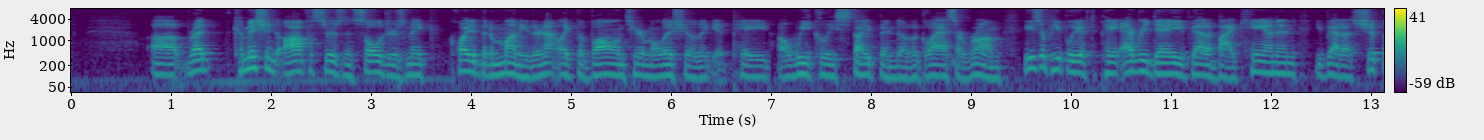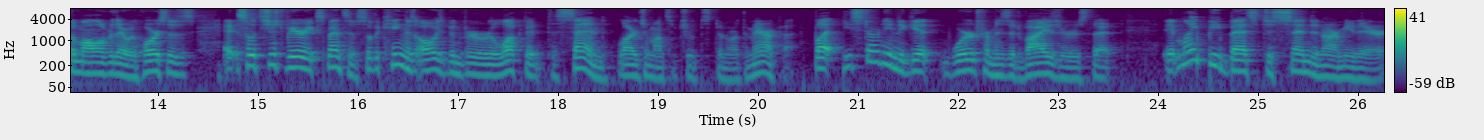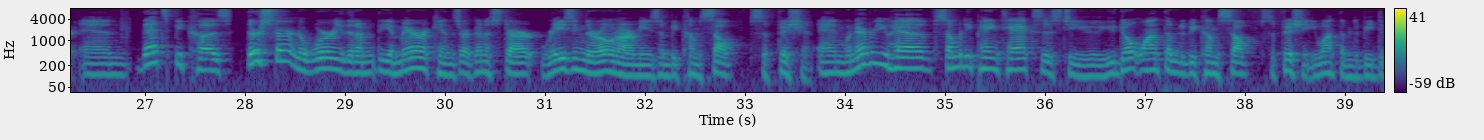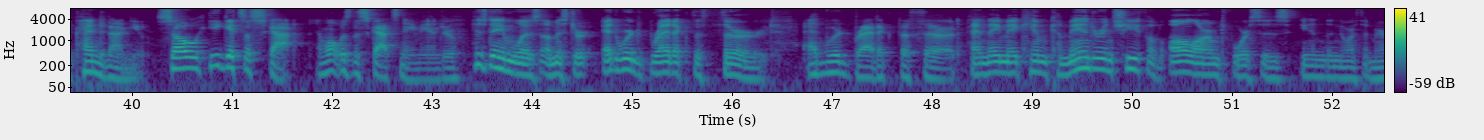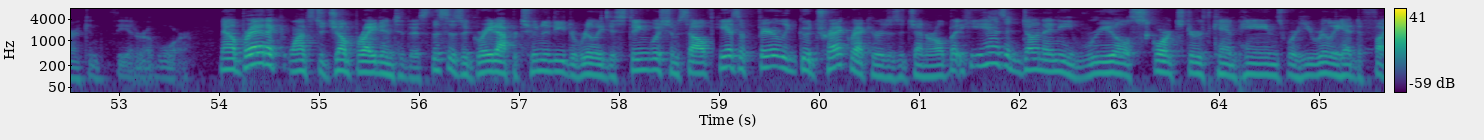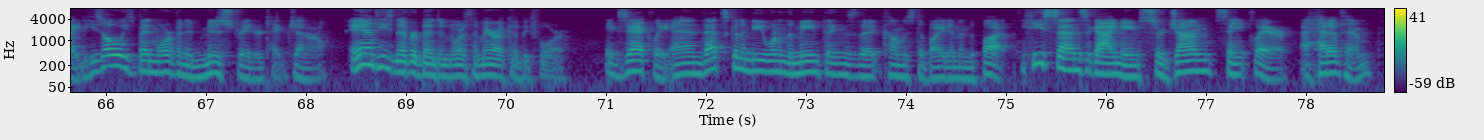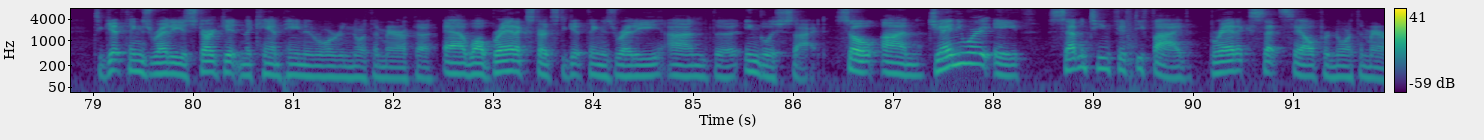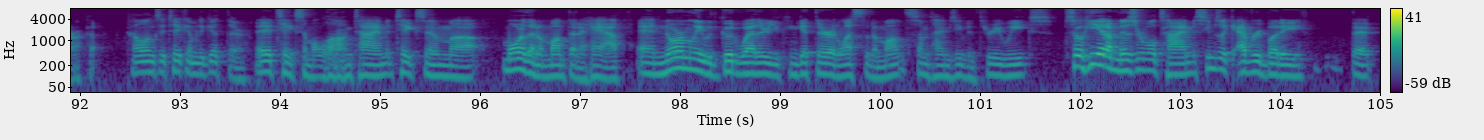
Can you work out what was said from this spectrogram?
Uh, red commissioned officers and soldiers make quite a bit of money. They're not like the volunteer militia that get paid a weekly stipend of a glass of rum. These are people you have to pay every day. You've got to buy cannon, you've got to ship them all over there with horses. Eh, so it's just very expensive. So the king has always been very reluctant to send large amounts of troops to North America. But he's starting to get word from his advisors that it might be best to send an army there. And that's because they're starting to worry that um, the Americans are going to start raising their own armies and become self sufficient. And whenever you have somebody paying taxes to you, you don't want them to become self sufficient. You want them to be dependent on you. So he gets a Scot. And what was the Scot's name, Andrew? His name was uh, Mr. Edward Braddock III. Edward Braddock III. And they make him commander in chief of all armed forces in the North American theater of war. Now, Braddock wants to jump right into this. This is a great opportunity to really distinguish himself. He has a fairly good track record as a general, but he hasn't done any real scorched earth campaigns where he really had to fight. He's always been more of an administrator type general. And he's never been to North America before. Exactly, and that's going to be one of the main things that comes to bite him in the butt. He sends a guy named Sir John St. Clair ahead of him to get things ready to start getting the campaign in order in North America, uh, while Braddock starts to get things ready on the English side. So on January 8th, 1755, Braddock sets sail for North America. How long does it take him to get there? It takes him a long time. It takes him uh, more than a month and a half. And normally, with good weather, you can get there in less than a month, sometimes even three weeks. So he had a miserable time. It seems like everybody that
